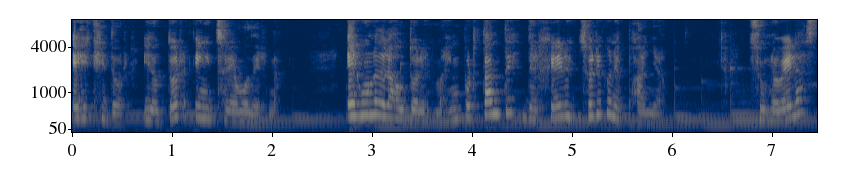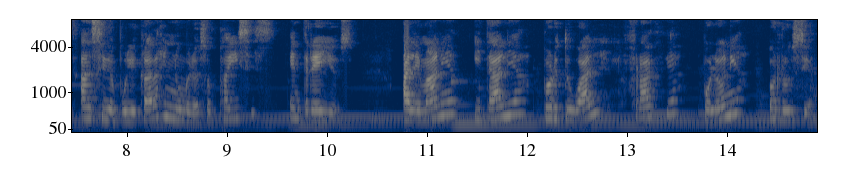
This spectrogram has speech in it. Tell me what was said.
es escritor y doctor en Historia Moderna. Es uno de los autores más importantes del género histórico en España. Sus novelas han sido publicadas en numerosos países, entre ellos Alemania, Italia, Portugal, Francia, Polonia o Rusia.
